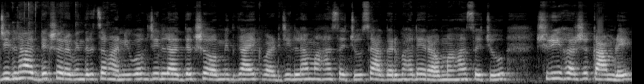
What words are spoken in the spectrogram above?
जिल्हा अध्यक्ष रवींद्र चव्हाण युवक जिल्हा अध्यक्ष अमित गायकवाड जिल्हा महासचिव सागर भालेराव महासचिव श्री हर्ष कांबळे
